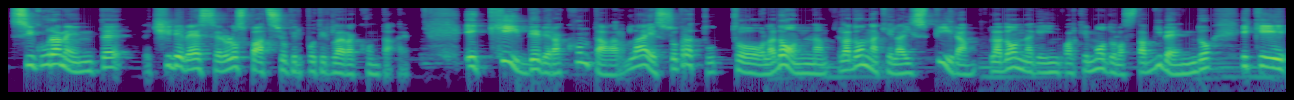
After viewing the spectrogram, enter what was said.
sicuramente ci deve essere lo spazio per poterla raccontare. E chi deve raccontarla è soprattutto la donna, la donna che la ispira, la donna che in qualche modo la sta vivendo e che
